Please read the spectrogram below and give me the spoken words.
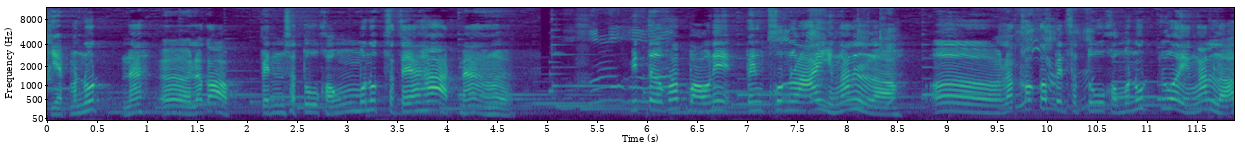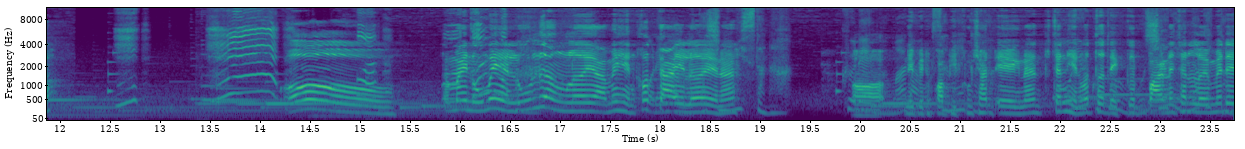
เกลียดมนุษย์นะ เออ แล้วก็เป็นศัตรูของมนุษยชาตินะเออ มิสเตอร์ฟับบอลนี่เป็นคนร้ายอย่างนั้นเหรอ เออ แล้วเขาก็เป็นศัตรูของมนุษย์ด้วยอย่างนั้นเหรอ โอ้ ทำไมหนูไม่เห็นรู้เรื่องเลยอะ ไม่เห็นเข้าใจเลยนะอ๋อนี่เป็นความผิดของฉันเองนะ ฉันเห็นว่าเธอเด็กเกินไปนะฉันเลยไม่ได้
